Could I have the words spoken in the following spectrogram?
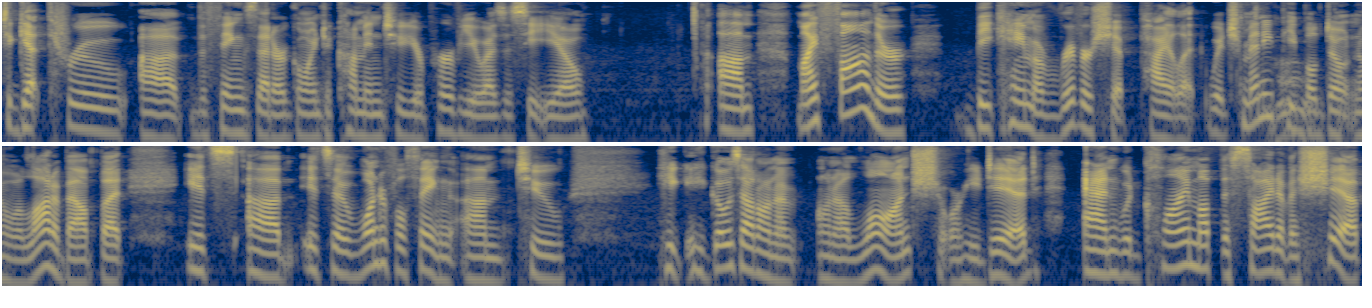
to get through uh, the things that are going to come into your purview as a CEO. Um, my father became a river ship pilot, which many oh. people don't know a lot about, but it's uh, it's a wonderful thing um, to. He, he goes out on a on a launch, or he did, and would climb up the side of a ship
